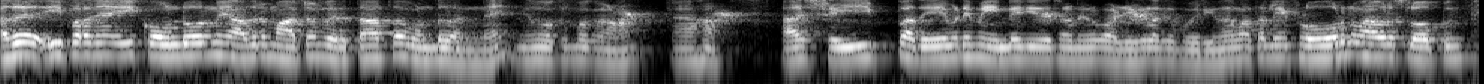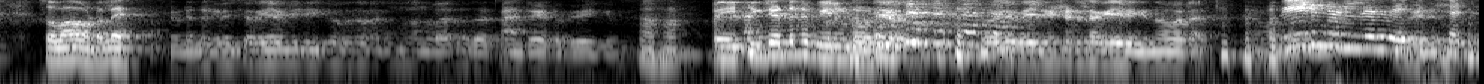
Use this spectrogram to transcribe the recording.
അത് ഈ പറഞ്ഞ ഈ കോണ്ടോറിന് യാതൊരു മാറ്റവും വരുത്താത്ത കൊണ്ട് തന്നെ നിങ്ങൾ നോക്കുമ്പോൾ കാണാം. ആഹാ. ആ ഷേപ്പ് അതേപടി മെയിന്റെയിൻ ചെയ്തിട്ടാണ് ഈ വഴികളൊക്കെ പോയിരിക്കുന്നത്. മാത്രമല്ല ഈ ഫ്ലോറിനും ആ ഒരു സ്ലോപ്പ് സ്വഭാവം ഉണ്ടല്ലേ ചെറിയ വെയിറ്റിംഗ് ഷെഡിന്റെ ഫീൽ ഉണ്ട് വെയിലിംഗ് ഷെഡിലൊക്കെ ഇരിക്കുന്ന പോലെ. വീടിന്റെ ഒരു വെയിറ്റിംഗ് ഷെഡ്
